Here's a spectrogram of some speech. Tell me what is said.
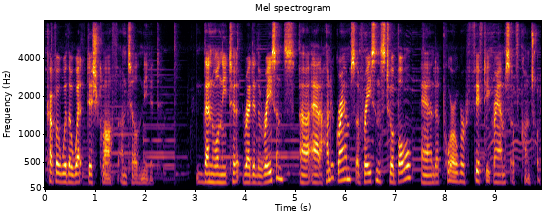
Cover with a wet dishcloth until needed. Then we'll need to ready the raisins. Uh, add 100 grams of raisins to a bowl and uh, pour over 50 grams of Cointreau.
